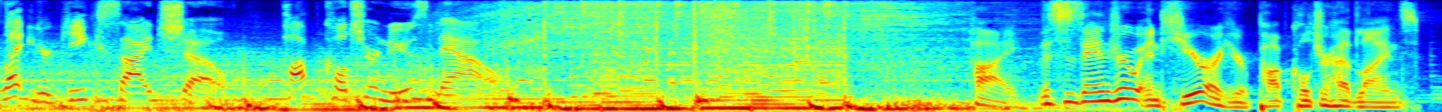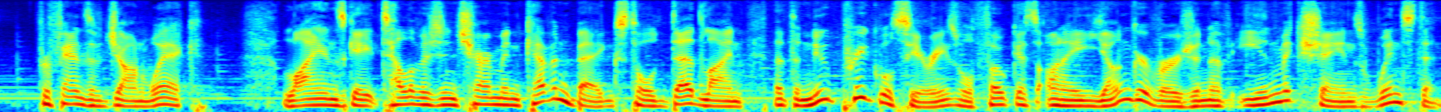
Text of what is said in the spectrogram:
Let your geek side show. Pop culture news now. Hi, this is Andrew, and here are your pop culture headlines. For fans of John Wick, Lionsgate television chairman Kevin Beggs told Deadline that the new prequel series will focus on a younger version of Ian McShane's Winston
